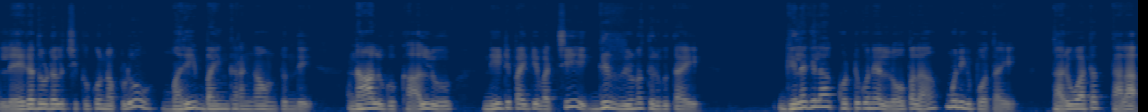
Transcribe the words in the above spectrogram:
లేగదూడలు చిక్కుకున్నప్పుడు మరీ భయంకరంగా ఉంటుంది. నాలుగు కాళ్ళు నీటిపైకి వచ్చి గిర్రున తిరుగుతాయి. గిలగిలా కొట్టుకునే లోపల మునిగిపోతాయి. తరువాత తల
